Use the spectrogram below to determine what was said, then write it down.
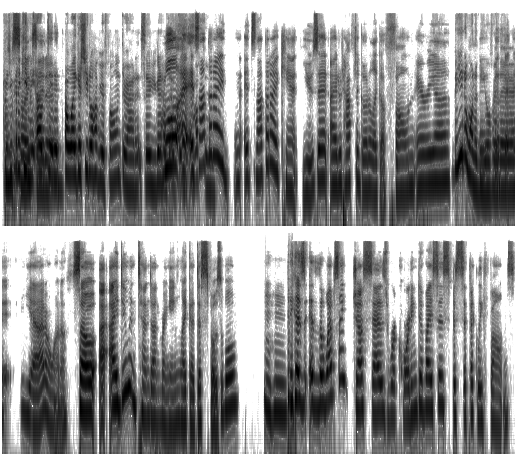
Because you're you gotta so keep me excited. updated. Oh, I guess you don't have your phone throughout it, so you're gonna have well to update I- me it's not that i it's not that i can't use it i would have to go to like a phone area But you don't want to be over But the- there. Yeah i don't want to so I, I do intend on bringing like a disposable Mm-hmm. because the website just says recording devices specifically phones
